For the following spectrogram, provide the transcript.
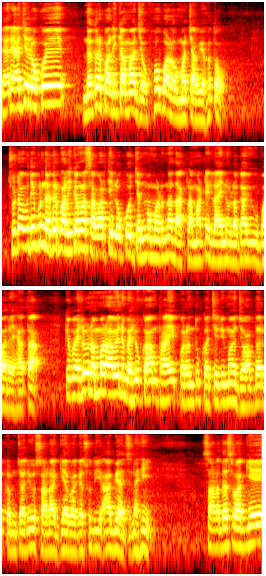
ત્યારે આજે લોકોએ નગરપાલિકામાં જ હોબાળો મચાવ્યો હતો. છોટાઉદેપુર નગરપાલિકામાં સવારથી લોકો જન્મ મરણના દાખલા માટે લાઈનો લગાવી ઊભા રહ્યા હતા. કે વહેલો નંબર આવે ને વહેલું કામ થાય, પરંતુ કચેરીમાં જવાબદાર કર્મચારીઓ સાડા અગિયાર વાગ્યા સુધી આવ્યા જ નહીં. સાડા દસ વાગ્યે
